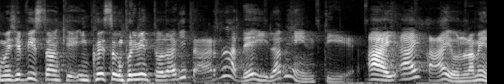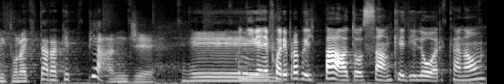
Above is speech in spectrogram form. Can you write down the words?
come si è visto anche in questo componimento della chitarra, dei lamenti. Ai, ai, ai, un lamento, una chitarra che piange. E... Quindi viene fuori proprio il pathos anche di Lorca, no?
